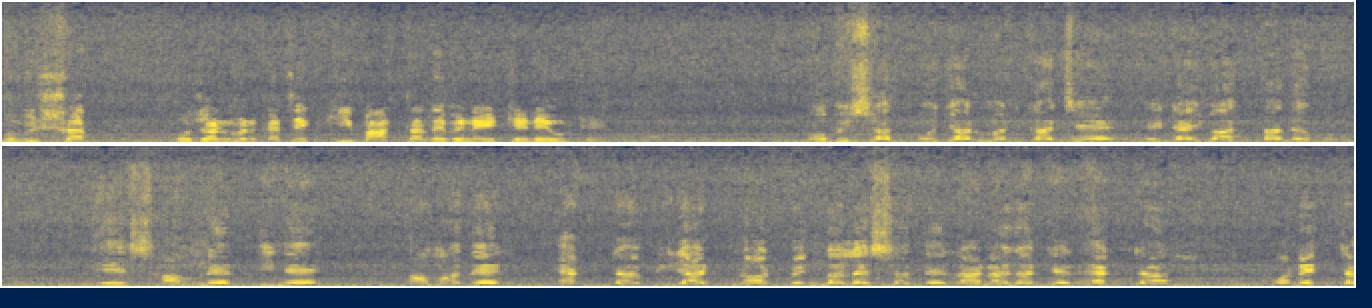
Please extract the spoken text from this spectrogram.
ভবিষ্যৎ প্রজন্মের কাছে কি বার্তা দেবেন এই ট্রেনে উঠে? ভবিষ্যৎ প্রজন্মের কাছে এটাই বার্তা দেব যে সামনের দিনে আমাদের একটা বিরাট নর্থ বেঙ্গলের সাথে রানাঘাটের একটা অনেকটা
